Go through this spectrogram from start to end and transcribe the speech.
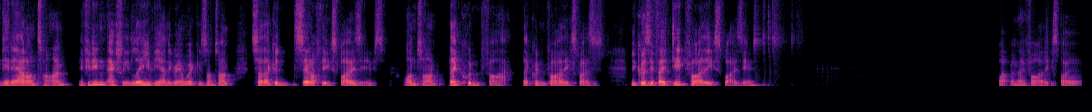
get out on time, if you didn't actually leave the underground workings on time so they could set off the explosives on time, they couldn't fire. They couldn't fire the explosives. Because if they did fire the explosives, when they fire the explosives,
